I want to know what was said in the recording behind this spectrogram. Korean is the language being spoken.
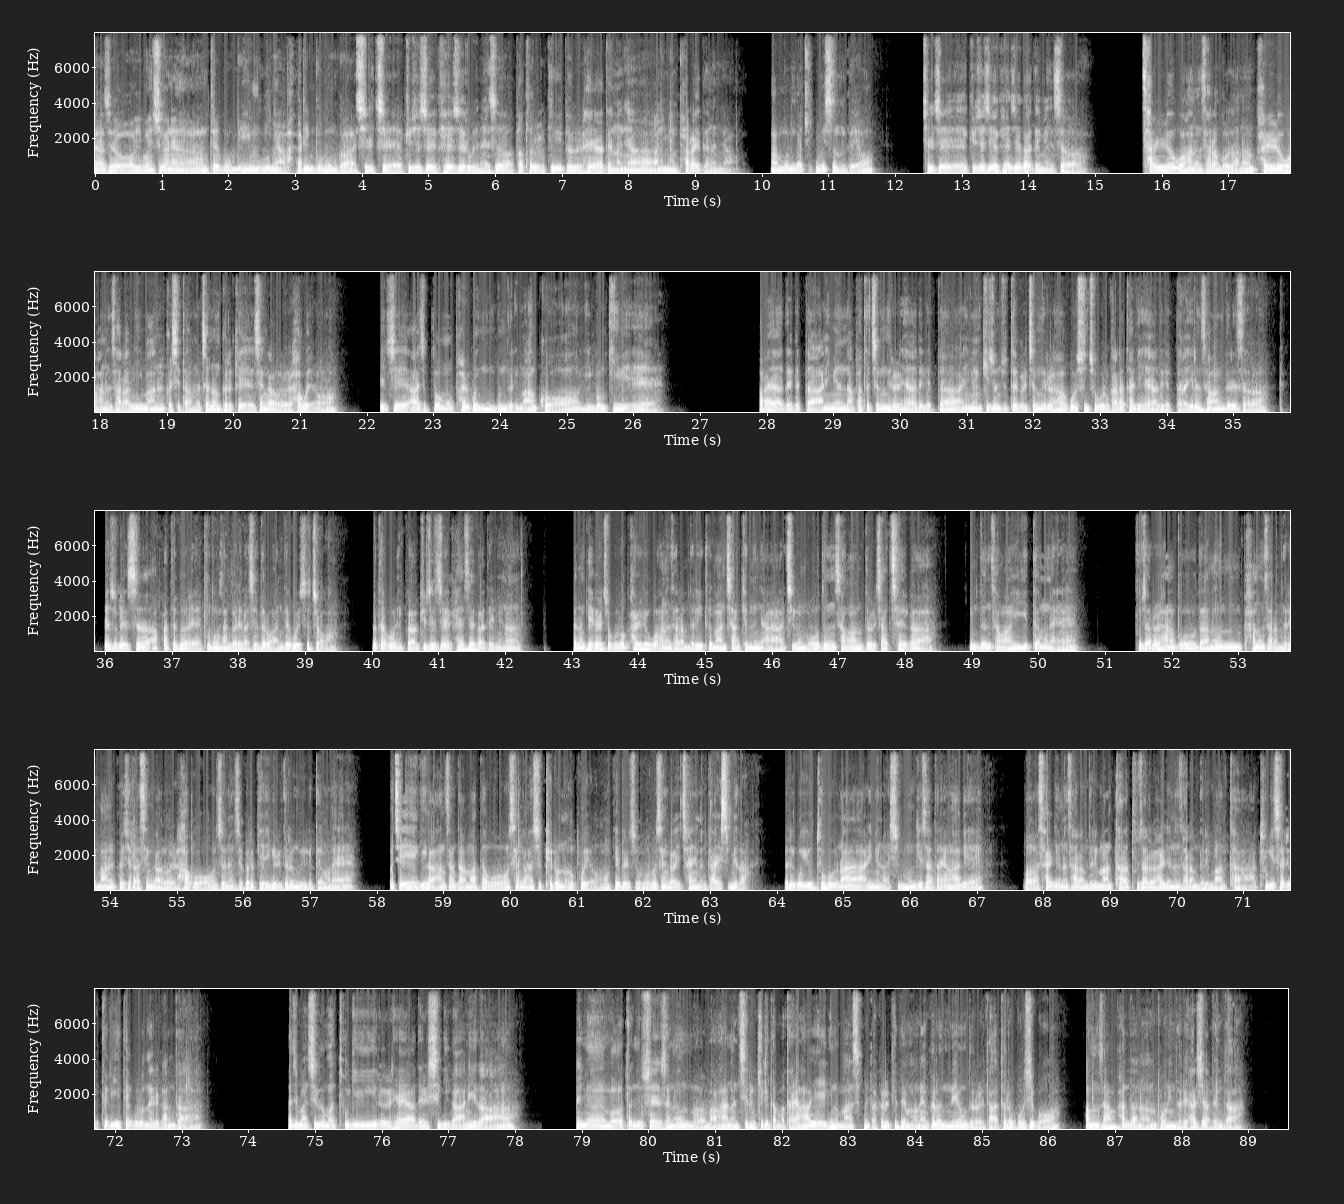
안녕하세요. 이번 시간에는 대구 미분양 할인 부분과 실제 규제제액 해제로 인해서 아파트를 구입을 해야 되느냐 아니면 팔아야 되느냐 한 문의가 조금 있었는데요. 실제 규제지역 해제가 되면서 살려고 하는 사람보다는 팔려고 하는 사람이 많을 것이다. 뭐 저는 그렇게 생각을 하고요. 실제 아직도 못 팔고 있는 분들이 많고 이번 기회에 팔아야 되겠다 아니면 아파트 정리를 해야 되겠다 아니면 기존 주택을 정리를 하고 신축으로 갈아타기 해야 되겠다 이런 상황들에서 계속해서 아파트 거래 부동산 거래가 제대로 안 되고 있었죠. 그렇다 보니까 규제제 해제가 되면은 저는 개별적으로 팔려고 하는 사람들이 더 많지 않겠느냐. 지금 모든 상황들 자체가 힘든 상황이기 때문에 투자를 하는 보다는 파는 사람들이 많을 것이라 생각을 하고 저는 이제 그렇게 얘기를 들은 거기 때문에 뭐 제 얘기가 항상 다 맞다고 생각하실 필요는 없고요. 개별적으로 생각의 차이는 다 있습니다. 그리고 유튜브나 아니면 신문기사 다양하게 뭐 살려는 사람들이 많다, 투자를 하려는 사람들이 많다, 투기 세력들이 대구로 내려간다. 하지만 지금은 투기를 해야 될 시기가 아니다. 아니면 뭐 어떤 뉴스에서는 뭐 망하는 지름길이다. 뭐 다양하게 얘기는 많습니다. 그렇기 때문에 그런 내용들을 다 들어보시고 항상 판단은 본인들이 하셔야 된다.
